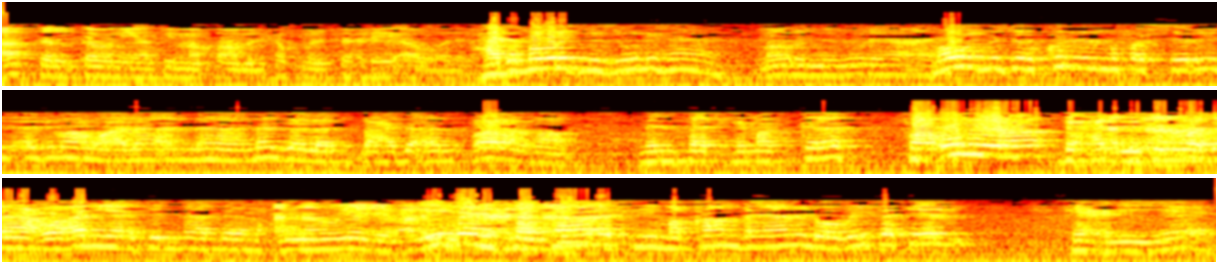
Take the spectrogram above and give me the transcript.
أصل كونها في مقام الحكم الفعلي أولا. هذا مورد نزولها. مورد نزولها. آية. مورد نزول كل المفسرين أجمعوا على أنها نزلت بعد أن فرغ من فتح مكة فأمر بحديث الوداع وأن يأتي الناس أنه يجب عليه إذا فكانت في مقام بيان الوظيفة الفعلية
